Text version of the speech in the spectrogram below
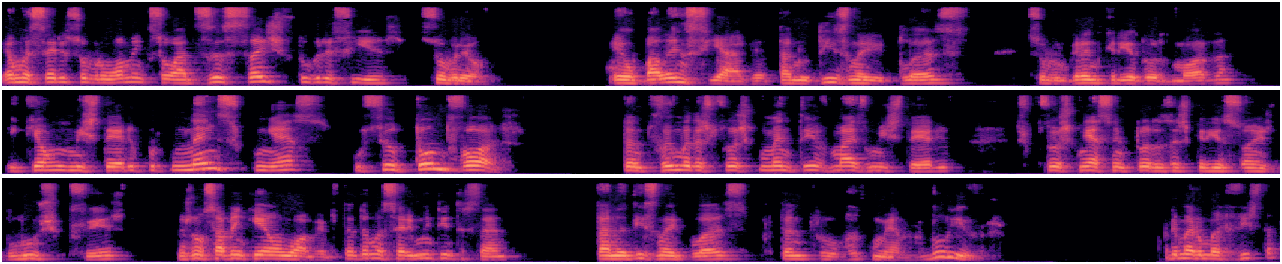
é uma série sobre um homem que só há 16 fotografias sobre ele. É o Balenciaga, está no Disney Plus, sobre um grande criador de moda, e que é um mistério porque nem se conhece o seu tom de voz. Portanto, foi uma das pessoas que manteve mais o mistério. As pessoas conhecem todas as criações de luxo que fez, mas não sabem quem é o homem. Portanto, é uma série muito interessante. Está na Disney Plus, portanto, recomendo. De livros. Primeiro, uma revista,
